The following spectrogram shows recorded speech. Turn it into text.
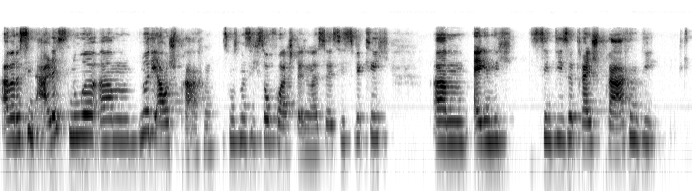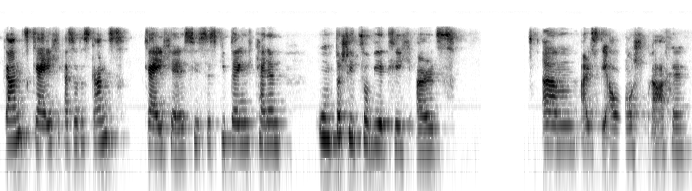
Aber das sind alles nur, ähm, nur die Aussprachen. Das muss man sich so vorstellen. Also es ist wirklich, ähm, eigentlich sind diese drei Sprachen die ganz gleich, also das ganz Gleiche. Es, ist, es gibt eigentlich keinen Unterschied so wirklich als, ähm, als die Aussprache.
